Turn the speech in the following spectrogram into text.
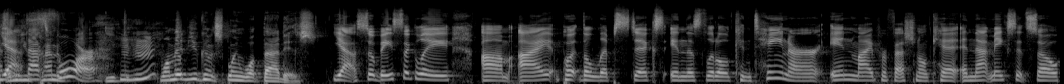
Yeah, that's kind of- for. you can- Well, maybe you can explain what that is. Yeah, so basically, um, I put the lipsticks in this little container in my professional kit, and that makes it so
